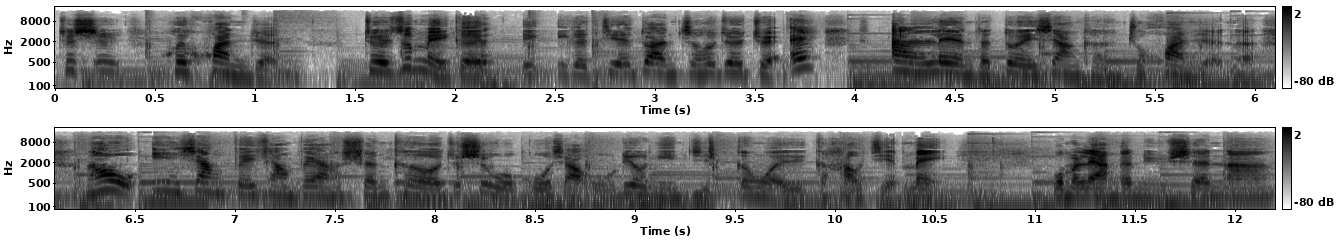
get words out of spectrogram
就是会换人。对，就每个一一个阶段之后，就觉得，哎，暗恋的对象可能就换人了。然后我印象非常非常深刻哦，就是我国小五六年级，跟我一个好姐妹，我们两个女生呢、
